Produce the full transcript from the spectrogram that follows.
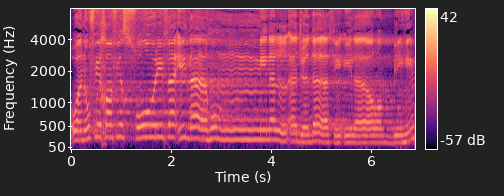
ونفخ في الصور فإذا هم من الأجداث إلى ربهم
